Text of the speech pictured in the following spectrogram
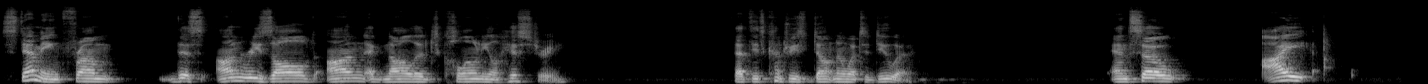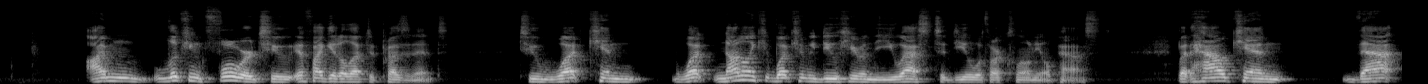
stemming from this unresolved, unacknowledged colonial history that these countries don't know what to do with. And so I I'm looking forward to if I get elected president to what can what not only can, what can we do here in the US to deal with our colonial past but how can that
